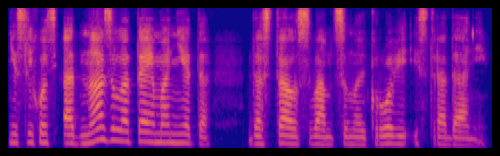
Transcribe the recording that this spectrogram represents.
если хоть одна золотая монета досталась вам ценой крови и страданий.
